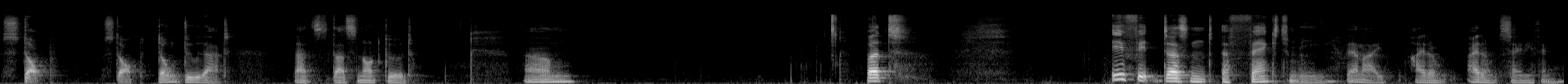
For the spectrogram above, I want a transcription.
stop, stop, don't do that. That's that's not good. Um, but if it doesn't affect me, then I, I don't I don't say anything.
